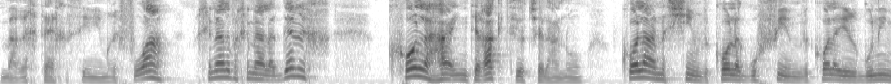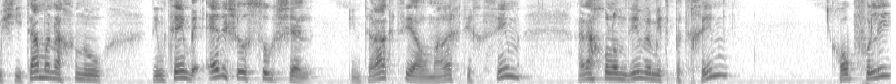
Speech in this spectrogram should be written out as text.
מערכת היחסים עם רפואה, וכן הלאה וכן הלאה. דרך כל האינטראקציות שלנו, כל האנשים וכל הגופים וכל הארגונים שאיתם אנחנו נמצאים באיזשהו סוג של אינטראקציה או מערכת יחסים, אנחנו לומדים ומתפתחים, hopefully,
